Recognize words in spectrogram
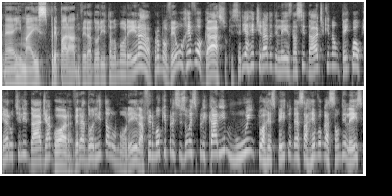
né? E mais preparado. O vereador Ítalo Moreira promoveu o revogaço, que seria a retirada de leis na cidade que não tem qualquer utilidade agora. O vereador Ítalo Moreira afirmou que precisou explicar e muito a respeito dessa revogação de leis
